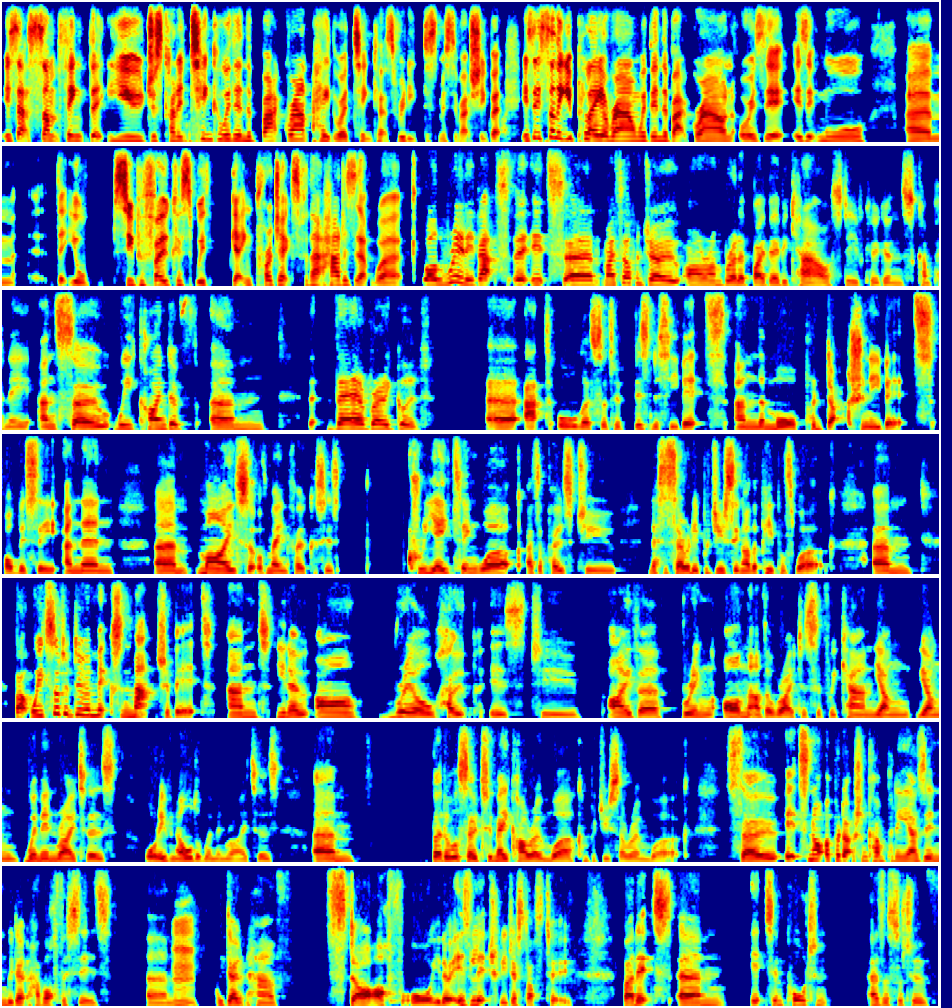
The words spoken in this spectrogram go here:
is that something that you just kind of tinker with in the background? I hate the word tinker; it's really dismissive, actually. But is it something you play around with in the background, or is it is it more um, that you're super focused with getting projects for that? How does that work? Well, really, that's it's uh, myself and Jo are umbrella by Baby Cow, Steve Coogan's company, and so we kind of um, they're very good uh, at all the sort of businessy bits and the more productiony bits, obviously. And then um, my sort of main focus is creating work as opposed to necessarily producing other people's work. Um, but we sort of do a mix and match a bit. And, you know, our real hope is to either bring on other writers if we can, young young women writers or even older women writers, um, but also to make our own work and produce our own work. So it's not a production company, as in we don't have offices, um, mm. we don't have staff, or you know, it is literally just us two. But it's um, it's important as a sort of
